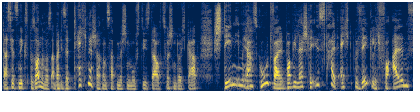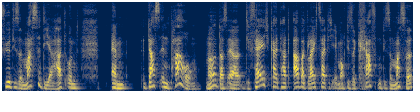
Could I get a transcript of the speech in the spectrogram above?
das ist jetzt nichts Besonderes, aber diese technischeren Submission-Moves, die es da auch zwischendurch gab, stehen ihm ganz gut, weil Bobby Lashley ist halt echt beweglich, vor allem für diese Masse, die er hat und ähm, das in Paarung, ne, dass er die Fähigkeit hat, aber gleichzeitig eben auch diese Kraft und diese Masse,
